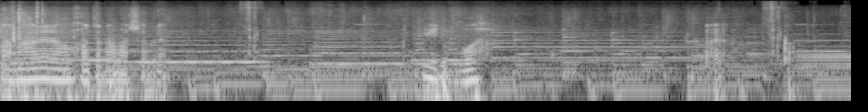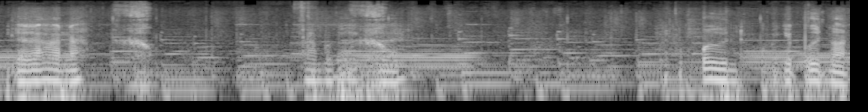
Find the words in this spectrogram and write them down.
ตาน้าเลยนะเขาจะนำมาชำแหละนี่ดูวะเดี๋ยวละกันนะทำมันก็เลยปืนไปเก็บปืนก่อน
